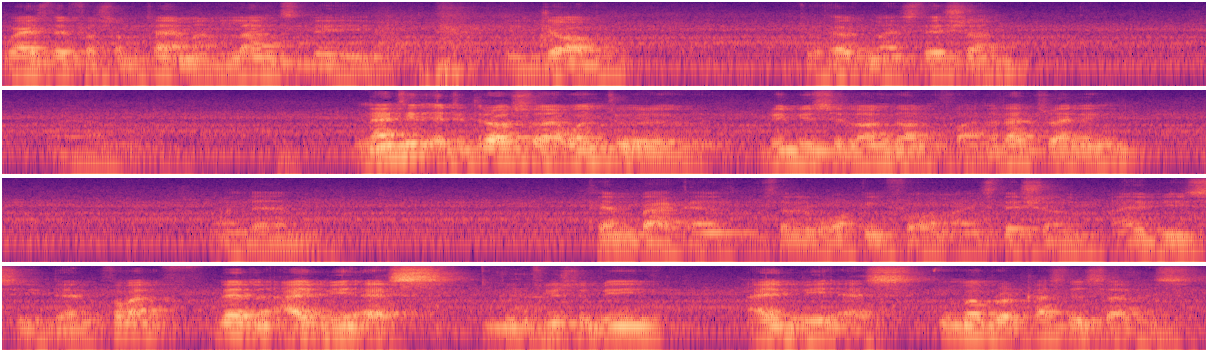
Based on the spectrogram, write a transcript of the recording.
where I stayed for some time and learned the, the job to help my station. Um, in 1983 also I went to BBC London for another training and then came back and started working for my station, IBC. Then, for my, then IBS, it used to be IBS, Imo Broadcasting Service.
